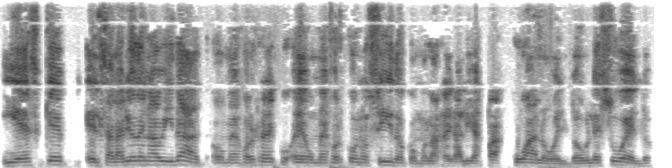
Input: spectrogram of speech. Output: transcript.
y es que el salario de Navidad, o mejor, eh, o mejor conocido como las regalías pascual o el doble sueldo,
